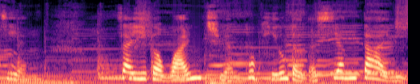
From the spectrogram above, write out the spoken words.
贱。在一个完全不平等的相待里，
